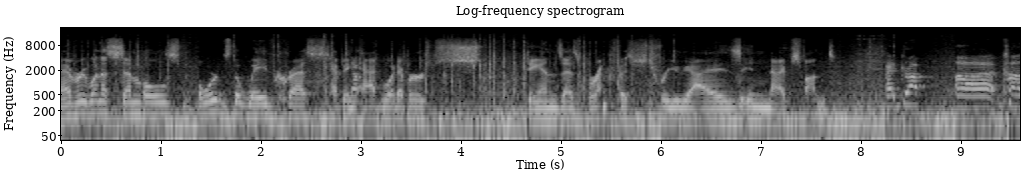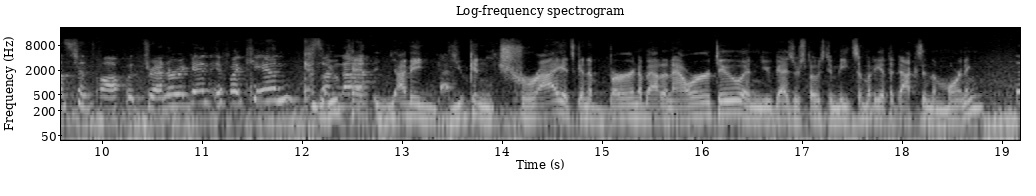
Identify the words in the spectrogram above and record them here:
Everyone assembles, boards the wave crest, having had whatever stands as breakfast for you guys in Knives Fund. I drop uh, Constance off with Drenner again if I can, because I'm You not. can, I mean, you can try. It's going to burn about an hour or two, and you guys are supposed to meet somebody at the docks in the morning. Uh,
